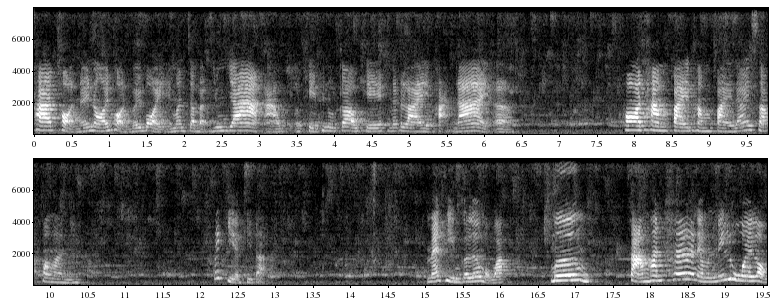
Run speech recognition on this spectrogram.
ถ้าถอนน้อยๆ ถอนบ่อยๆ มันจะแบบยุ่งยากอ่าโอเคพี่นุชก็โอเค ไม่เป็นไรผ่านได้เออพอทำไปทำไปได้สักประมาณไม่กี่อาทิตย์อะแม่ทีมก็เริ่มบอกว่า มึงสามพันห้าเนี่ยมันไม่รวยหรอก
